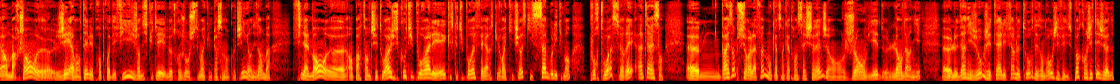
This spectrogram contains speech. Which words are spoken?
en marchant, euh, j'ai inventé mes propres défis. J'en discutais l'autre jour justement avec une personne en coaching en disant, bah, finalement, euh, en partant de chez toi, jusqu'où tu pourras aller, qu'est-ce que tu pourrais faire, est-ce qu'il y aura quelque chose qui symboliquement pour toi serait intéressant. Euh, par exemple, sur la fin de mon 496 challenge en janvier de l'an dernier, euh, le dernier jour, j'étais allé faire le tour des endroits où j'ai fait du sport quand j'étais jeune.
